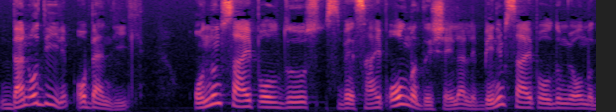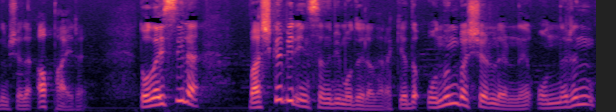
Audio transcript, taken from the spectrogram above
Ben o değilim, o ben değil. Onun sahip olduğu ve sahip olmadığı şeylerle benim sahip olduğum ve olmadığım şeyler apayrı. Dolayısıyla başka bir insanı bir model alarak ya da onun başarılarını, onların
